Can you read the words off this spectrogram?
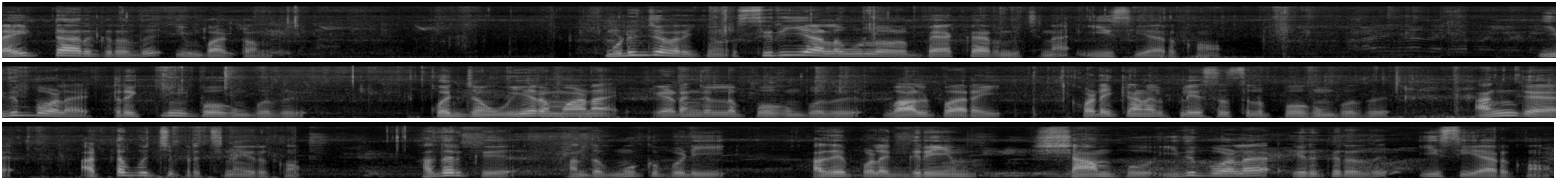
லைட்டாக இருக்கிறது இம்பார்ட்டன்ட் முடிஞ்ச வரைக்கும் சிறிய அளவில் ஒரு பேக்காக இருந்துச்சுன்னா ஈஸியாக இருக்கும். இதுபோல் ட்ரெக்கிங் போகும்போது கொஞ்சம் உயரமான இடங்களில் போகும்போது வால்பாறை கொடைக்கானல் பிளேசஸில் போகும்போது அங்கே அட்டைப்பூச்சி பிரச்சனை இருக்கும். அதற்கு அந்த மூக்குப்பொடி அதே போல் க்ரீம் ஷாம்பு இது போல் இருக்கிறது ஈஸியாக இருக்கும்.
